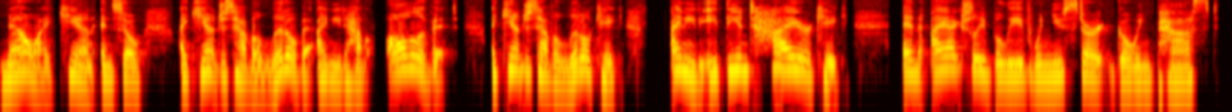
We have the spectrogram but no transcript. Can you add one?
Now I can. And so I can't just have a little bit. I need to have all of it. I can't just have a little cake. I need to eat the entire cake. And I actually believe when you start going past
